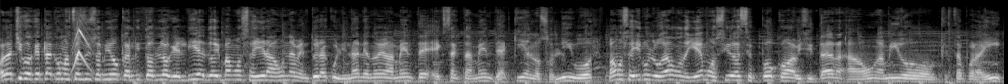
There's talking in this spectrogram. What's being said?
Hola chicos, ¿qué tal? ¿Cómo están? Soy su amigo Carlitos Vlog. El día de hoy vamos a ir a una aventura culinaria nuevamente, exactamente aquí en Los Olivos. Vamos a ir a un lugar donde ya hemos ido hace poco a visitar a un amigo que está por ahí,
